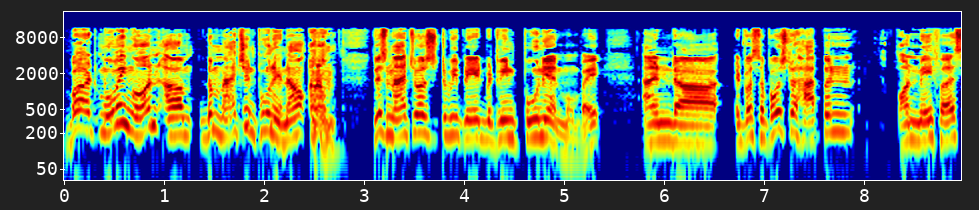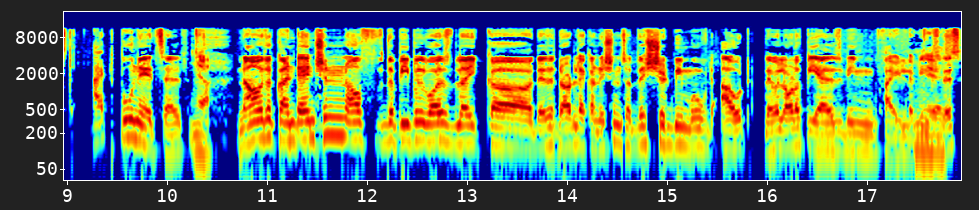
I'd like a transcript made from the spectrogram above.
But moving on, um, the match in Pune. Now, this match was to be played between Pune and Mumbai, and uh, it was supposed to happen on May 1st at Pune itself. Yeah. Now the contention of the people was like uh, there's a drought like condition, so this should be moved out. There were a lot of PILs being filed against Yes. this.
